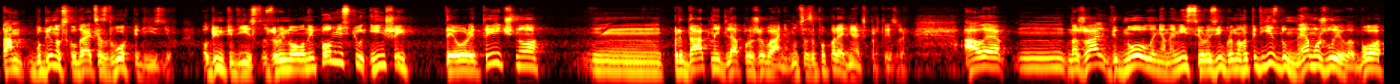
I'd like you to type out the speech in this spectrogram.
там будинок складається з двох під'їздів. Один під'їзд зруйнований повністю, інший теоретично придатний для проживання. Ну, це за попередньою експертизою. Але, на жаль, відновлення на місці розібраного під'їзду неможливе, бо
